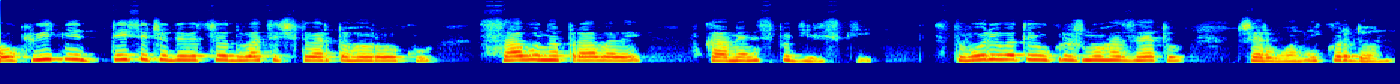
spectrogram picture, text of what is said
у квітні 1924 року Саву направили в Кам'янець-Подільський створювати окружну газету Червоний кордон.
